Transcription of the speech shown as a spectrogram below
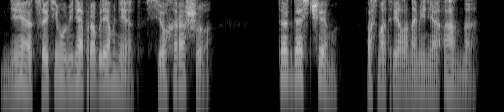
«Нет, с этим у меня проблем нет, все хорошо». «Тогда с чем?» – посмотрела на меня Анна.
